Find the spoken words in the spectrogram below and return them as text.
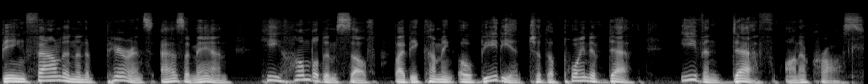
being found in an appearance as a man, he humbled himself by becoming obedient to the point of death, even death on a cross.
